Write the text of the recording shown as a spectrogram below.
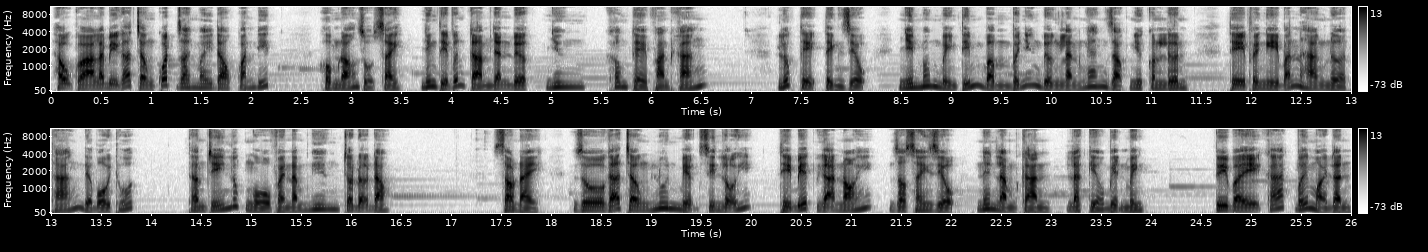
hậu quả là bị gã chồng quất roi mây đau quán đít. Hôm đó dù say, nhưng thì vẫn cảm nhận được, nhưng không thể phản kháng. Lúc thị tỉnh rượu, nhìn mông mình tím bầm với những đường lằn ngang dọc như con lươn, thì phải nghỉ bán hàng nửa tháng để bôi thuốc. Thậm chí lúc ngủ phải nằm nghiêng cho đỡ đau. Sau này, dù gã chồng luôn miệng xin lỗi, thì biết gã nói do say rượu nên làm càn là kiểu biện minh. Tuy vậy khác với mọi lần,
